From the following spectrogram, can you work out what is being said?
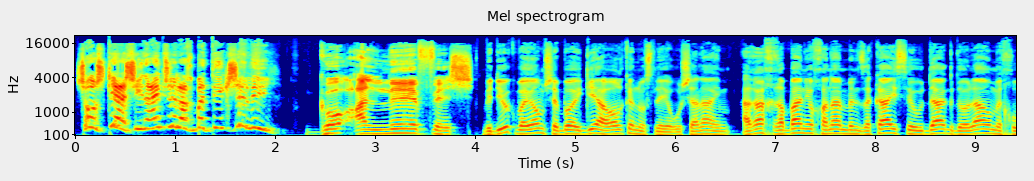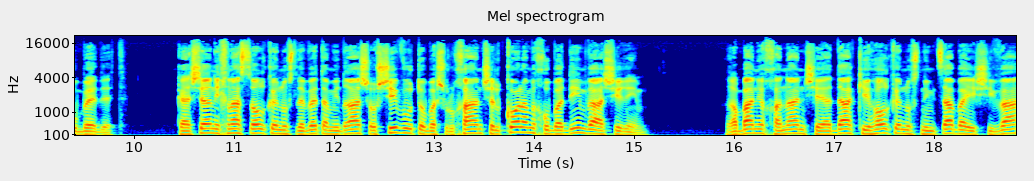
שושתי השיניים שלך בתיק שלי! גועל נפש! בדיוק ביום שבו הגיע אורקנוס לירושלים, ערך רבן יוחנן בן זכאי סעודה גדולה ומכובדת. כאשר נכנס אורקנוס לבית המדרש, הושיבו אותו בשולחן של כל המכובדים והעשירים. רבן יוחנן, שידע כי הורקנוס נמצא בישיבה,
